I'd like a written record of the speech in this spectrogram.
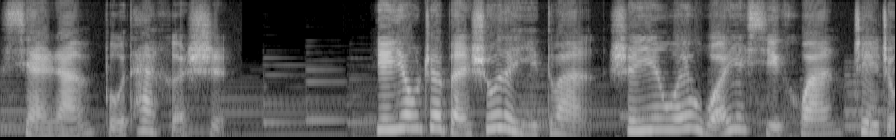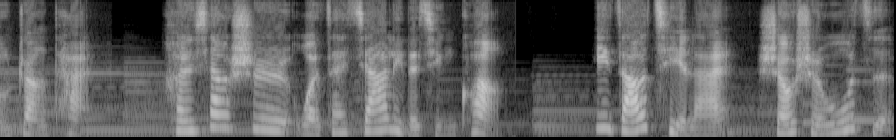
显然不太合适。引用这本书的一段，是因为我也喜欢这种状态，很像是我在家里的情况：一早起来收拾屋子，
